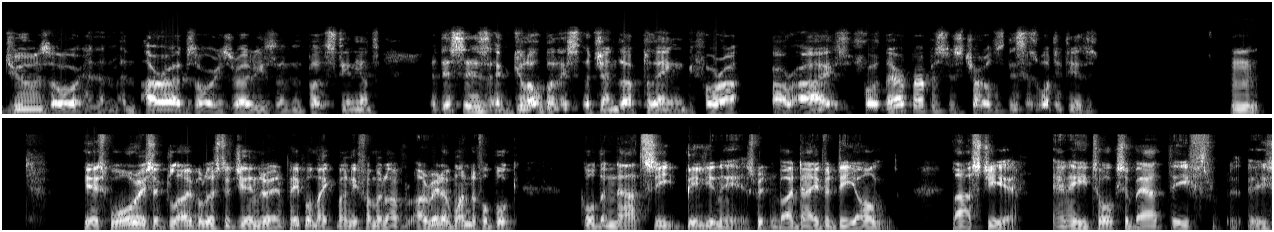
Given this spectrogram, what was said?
Jews or and, and, Arabs or Israelis and Palestinians. This is a globalist agenda playing before our, our eyes for their purposes, Charles. This is what it is. Hmm. Yes, war is a globalist agenda, and people make money from it. I've I read a wonderful book called The Nazi Billionaires, written by David de Jong last year. and he talks about the he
